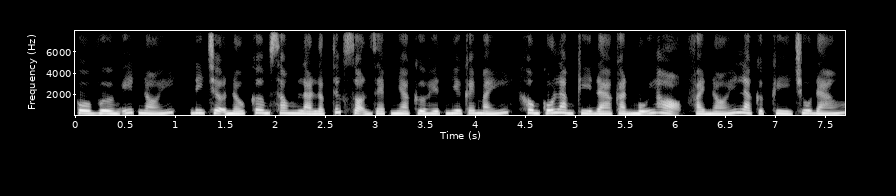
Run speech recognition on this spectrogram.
Cô Vương ít nói, đi chợ nấu cơm xong là lập tức dọn dẹp nhà cửa hệt như cái máy, không cố làm kỳ đà cản mũi họ, phải nói là cực kỳ chu đáo.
